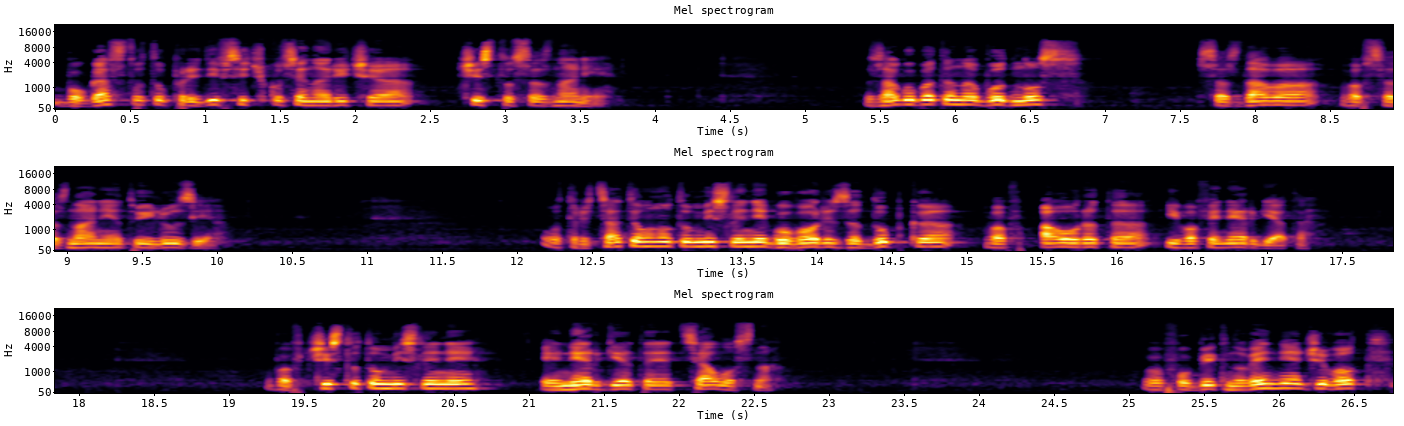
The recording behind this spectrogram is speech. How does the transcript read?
Богатството преди всичко се нарича чисто съзнание. Загубата на будност създава в съзнанието иллюзия. Отрицателното мислене говори за дупка в аурата и в енергията. В чистото мислене енергията е цялостна. В обикновения живот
